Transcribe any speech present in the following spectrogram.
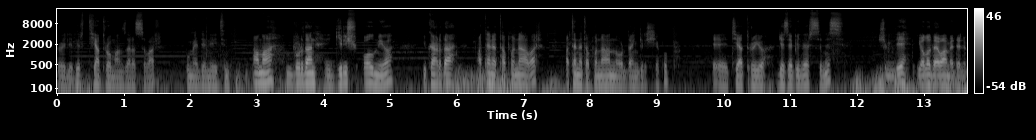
böyle bir tiyatro manzarası var bu medeniyetin. Ama buradan giriş olmuyor. Yukarıda Athena Tapınağı var. Athena Tapınağı'nın oradan giriş yapıp e, tiyatroyu gezebilirsiniz. Şimdi yola devam edelim.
